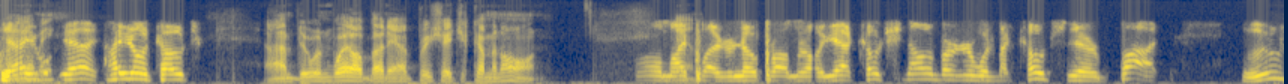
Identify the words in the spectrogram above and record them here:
Miami. Yeah, yeah. How you doing, Coach? I'm doing well, buddy. I appreciate you coming on. Well, my and, pleasure. No problem at all. Yeah, Coach Schnellenberger was my coach there, but Lou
